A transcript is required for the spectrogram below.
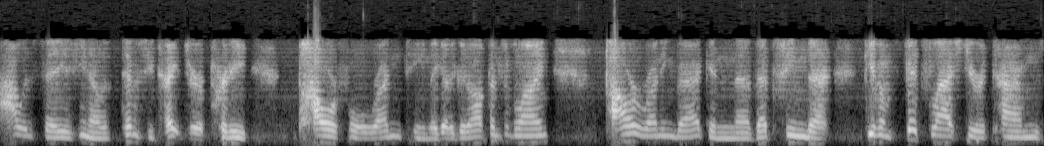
I would say, is you know, Tennessee Titans are a pretty powerful run team. They got a good offensive line, power running back, and uh, that seemed to give them fits last year at times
